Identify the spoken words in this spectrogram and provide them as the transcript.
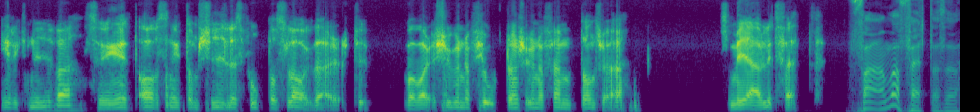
Erik Niva. Så det är ett avsnitt om Chiles fotbollslag där, typ, vad var det, 2014, 2015 tror jag. Som är jävligt fett. Fan vad fett alltså.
